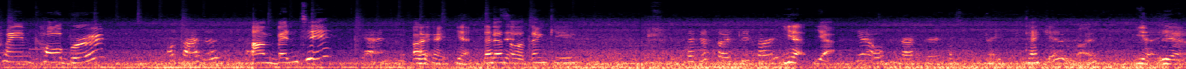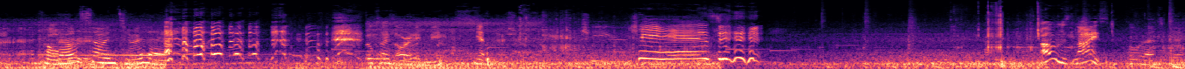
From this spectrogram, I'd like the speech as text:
cream cold brew. What sizes? Um, venti. Yeah. Okay, yeah that's, That's it all. Thank you. So just those two, sorry? Yeah Yeah. Yeah, we'll start there. Take it, right? yeah Yeah. Cold That brew. was so intimidating Looks like it's already mixed. Yeah no, sure. Cheers. oh, it's nice. Oh that's good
